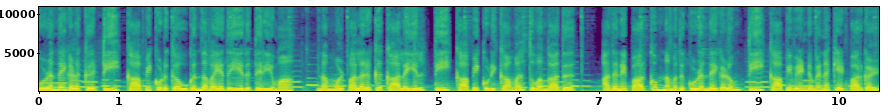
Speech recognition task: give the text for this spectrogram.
குழந்தைகளுக்கு டீ காபி கொடுக்க உகந்த வயது எது தெரியுமா? நம்முள் பலருக்கு காலையில் டீ காபி குடிக்காமல் துவங்காது. அதனை பார்க்கும் நமது குழந்தைகளும் டீ காபி வேண்டுமென கேட்பார்கள்.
